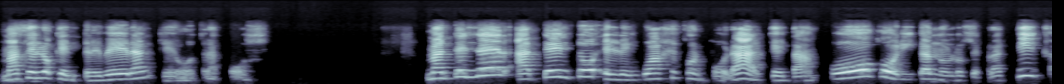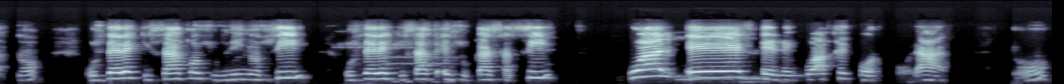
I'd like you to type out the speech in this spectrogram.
Más es lo que entreveran que otra cosa. Mantener atento el lenguaje corporal, que tampoco ahorita no lo se practica, ¿no? Ustedes quizás con sus niños sí, ustedes quizás en su casa sí. ¿Cuál es el lenguaje corporal? ¿No?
